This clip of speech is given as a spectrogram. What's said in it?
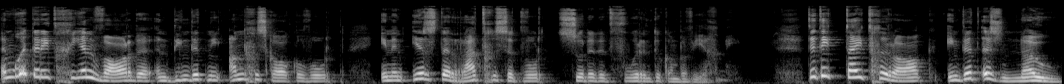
'n Motor het geen waarde indien dit nie aangeskakel word en in eerste rad gesit word sodat dit vorentoe kan beweeg nie. Dit het tyd geraak en dit is nou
